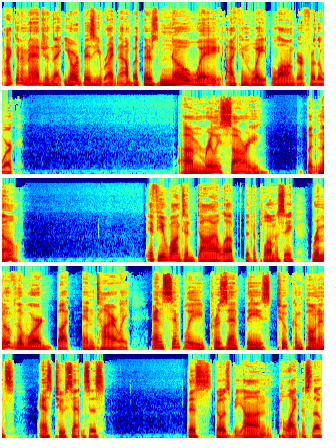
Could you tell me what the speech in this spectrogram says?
I can imagine that you're busy right now, but there's no way I can wait longer for the work. I'm really sorry, but no. If you want to dial up the diplomacy, remove the word but entirely and simply present these two components as two sentences. This goes beyond politeness, though.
